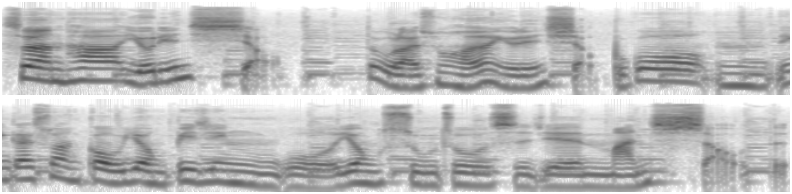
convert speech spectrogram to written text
虽然它有点小。对我来说好像有点小，不过嗯，应该算够用。毕竟我用书桌的时间蛮少的，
